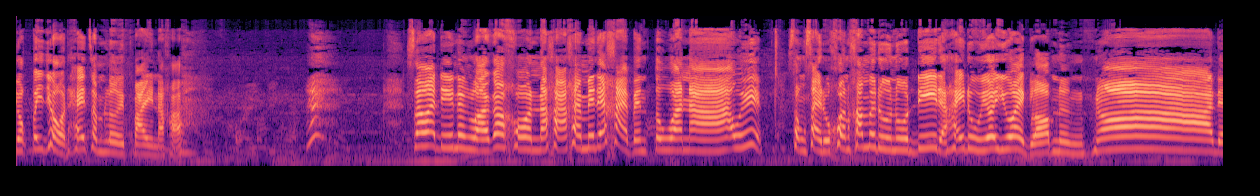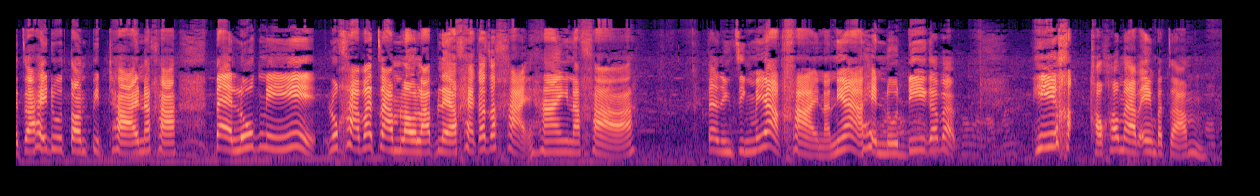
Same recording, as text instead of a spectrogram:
ยกประโยชน์ให้จำเลยไปนะคะ สวัสดี 100กว่าคนนะคะ ใครไม่ได้ขายเป็นตัวนะ อุ้ยสงสัยทุกคนเข้ามาดูนูดดี้เดี๋ยวให้ดูย่อยๆอีกรอบหนึ่งนาเดี๋ยวจะให้ดูตอนปิดท้ายนะคะ แต่ลูกนี้ลูกค้าประจำเรารับแล้วแค่ก็จะขายให้นะคะ แต่จริงๆไม่อยากขายนะเนี่ย เห็นนูดดี้ก็แบบ พี่เขาเขาเข้ามารับเองประจำ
